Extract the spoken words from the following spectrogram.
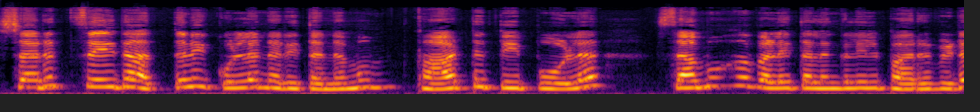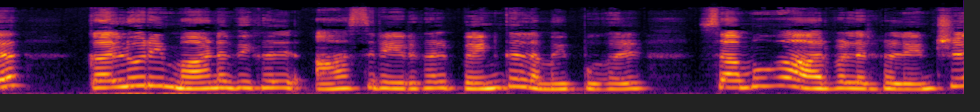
சரத் செய்த அத்தனை குள்ளநரித்தனமும் காட்டு தீ போல சமூக வலைதளங்களில் பரவிட கல்லூரி மாணவிகள் ஆசிரியர்கள் பெண்கள் அமைப்புகள் சமூக ஆர்வலர்கள் என்று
